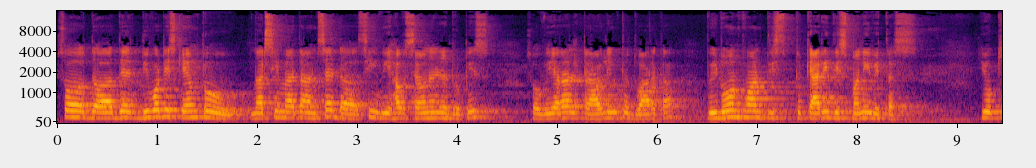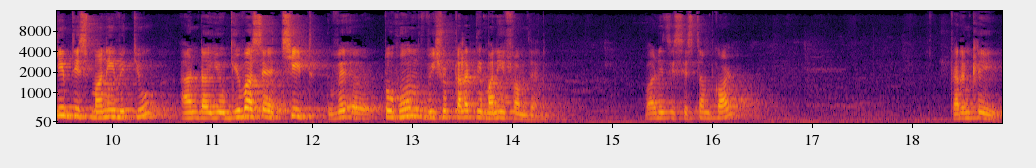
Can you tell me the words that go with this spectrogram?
So the, the devotees came to Narsimha Mehta and said, uh, "See, we have 700 rupees. So we are all traveling to Dwarka. We don't want this to carry this money with us. You keep this money with you, and uh, you give us a cheat uh, to whom we should collect the money from there. What is the system called? Currently,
